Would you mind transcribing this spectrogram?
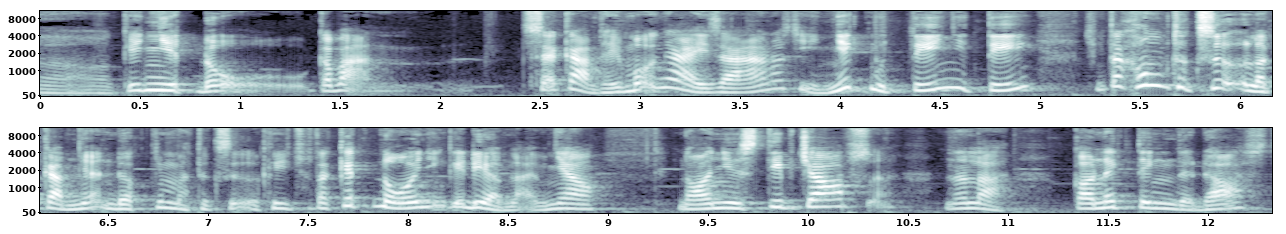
uh, cái nhiệt độ các bạn sẽ cảm thấy mỗi ngày giá nó chỉ nhích một tí một tí. Chúng ta không thực sự là cảm nhận được nhưng mà thực sự khi chúng ta kết nối những cái điểm lại với nhau nó như Steve Jobs nó là connecting the dots.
